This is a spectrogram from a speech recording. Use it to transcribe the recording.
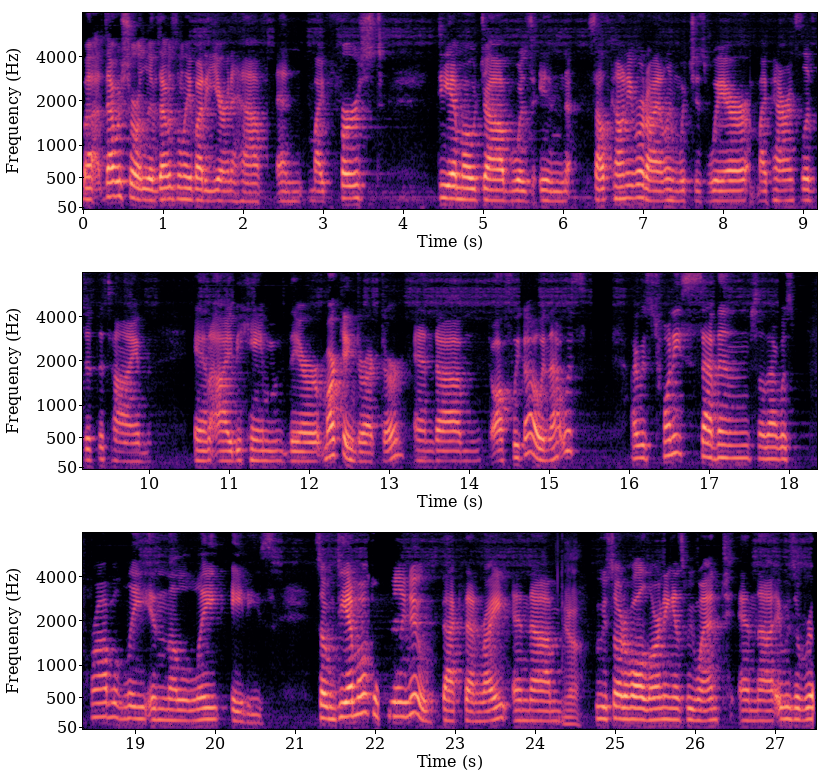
But that was short lived. That was only about a year and a half. And my first DMO job was in South County, Rhode Island, which is where my parents lived at the time. And I became their marketing director, and um, off we go. And that was, I was 27, so that was probably in the late 80s. So DMO was really new back then, right? And um, yeah, we were sort of all learning as we went, and uh, it was a really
